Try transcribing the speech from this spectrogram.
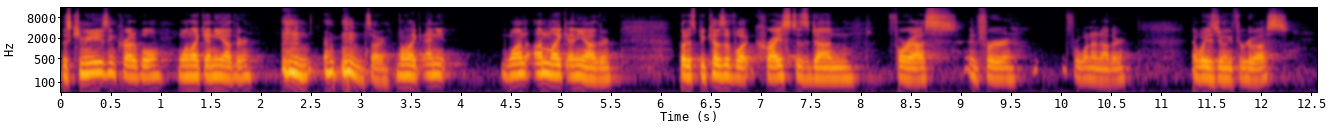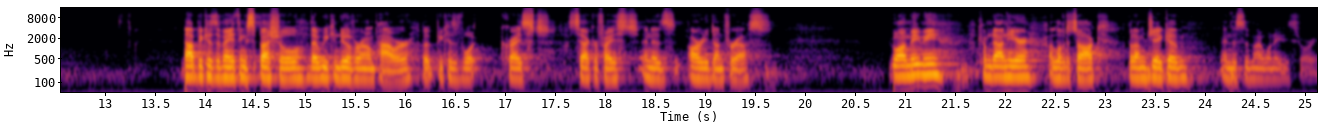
This community is incredible, one like any other. Sorry, one like any, one unlike any other, but it's because of what Christ has done for us and for, for one another and what He's doing through us. Not because of anything special that we can do of our own power, but because of what Christ sacrificed and has already done for us. If you want to meet me, come down here. I love to talk, but I'm Jacob, and this is my 180 story.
